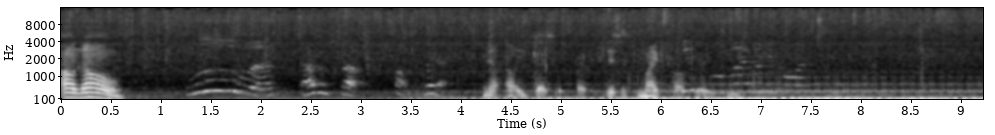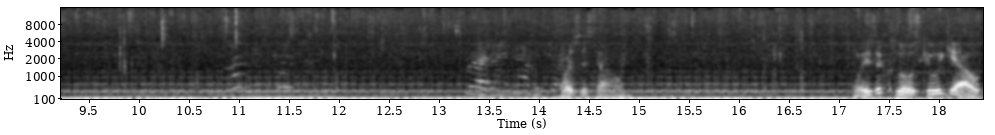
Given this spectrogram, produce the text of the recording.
Oh no. Move. Doesn't stop. Oh, wait. No, oh, you guys, this is my property. What's the sound? Where is it closed? Can we get out?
